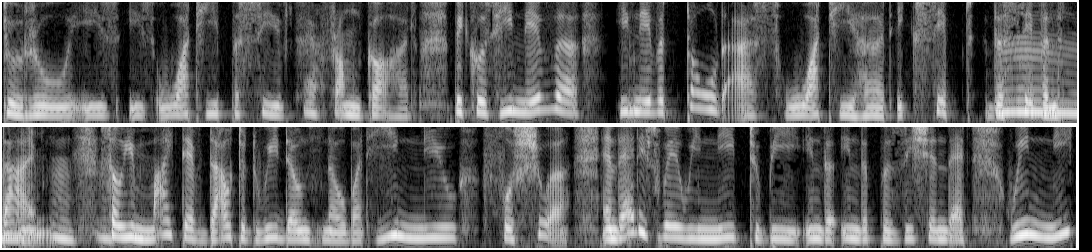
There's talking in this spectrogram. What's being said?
to rule is is what he perceived Yeah. from God. Because he never he never told us what he heard except the mm, seventh time. Mm, mm. so he might have doubted we don't know but he knew for sure. And that is where we need to be in the in the position that we need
